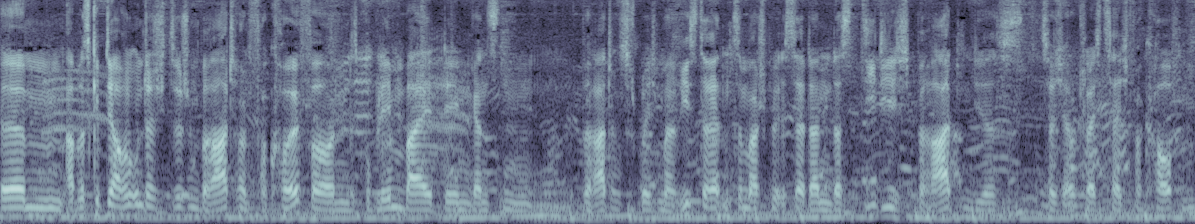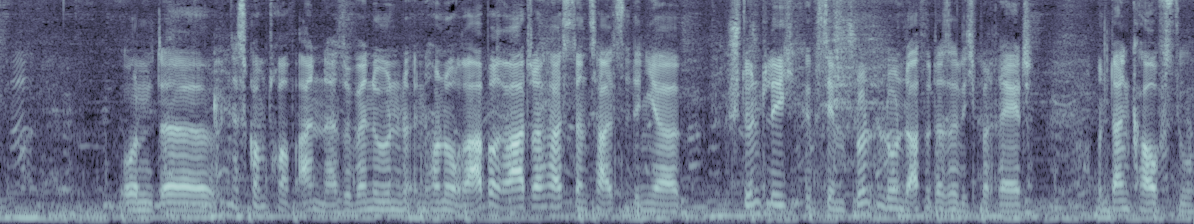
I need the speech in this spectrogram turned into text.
Ähm, aber es gibt ja auch einen Unterschied zwischen Berater und Verkäufer. Und das Problem bei den ganzen Beratungsgesprächen, bei Riester-Renten zum Beispiel, ist ja dann, dass die, die dich beraten, die das Zeug auch gleichzeitig verkaufen. Und, äh, das kommt drauf an. Also wenn du einen Honorarberater hast, dann zahlst du den ja stündlich, gibst dem einen Stundenlohn dafür, dass er dich berät. Und dann kaufst du.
